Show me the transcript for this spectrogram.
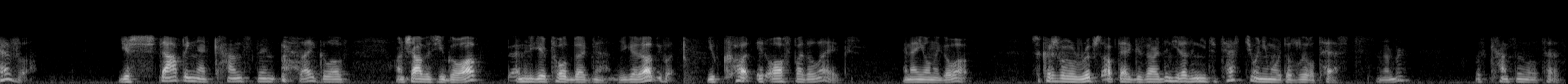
teva. You're stopping that constant cycle of on Shabbos you go up and then you get pulled back down. You get up, you, you cut it off by the legs, and now you only go up. So Kadosh Baruch rips up that Gezar Din. He doesn't need to test you anymore with those little tests. Remember, with constant little tests.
